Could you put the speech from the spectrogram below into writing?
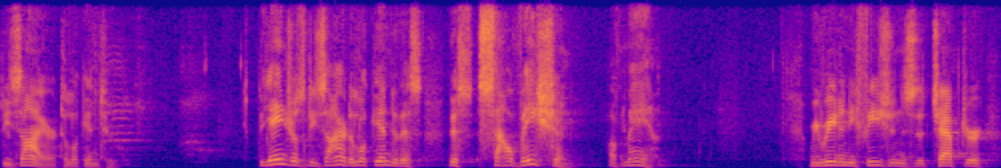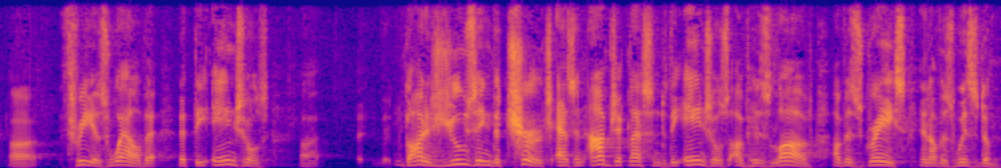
desire to look into. The angels desire to look into this, this salvation of man. We read in Ephesians chapter uh, 3 as well that, that the angels uh, God is using the church as an object lesson to the angels of his love, of his grace, and of his wisdom.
